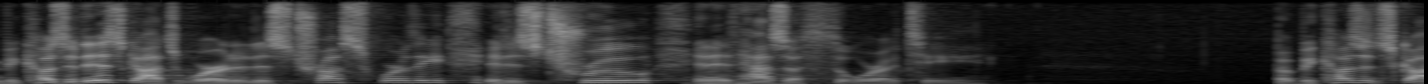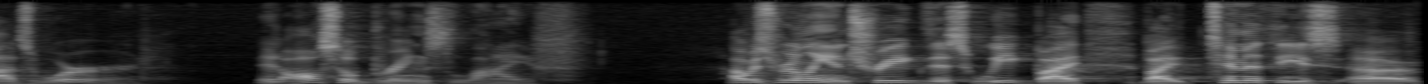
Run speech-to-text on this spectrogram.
And because it is God's word, it is trustworthy, it is true, and it has authority. But because it's God's word, it also brings life. I was really intrigued this week by, by Timothy's, uh,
